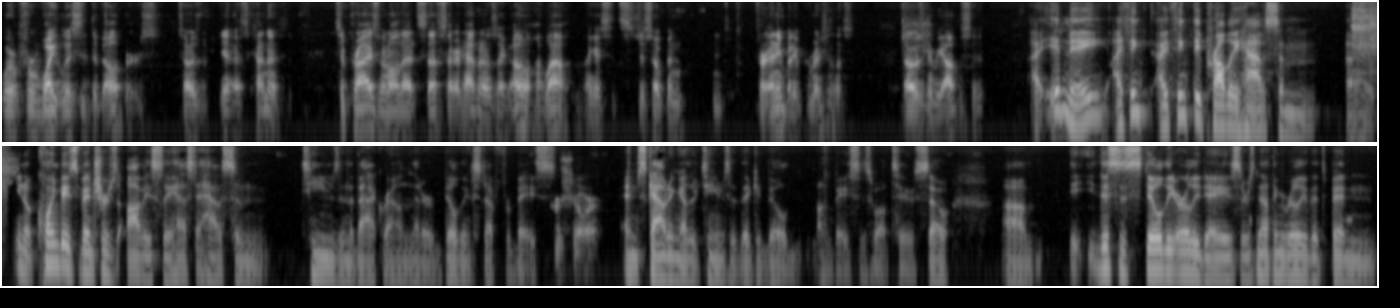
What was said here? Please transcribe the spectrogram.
Were for whitelisted developers. So I was, yeah, I was kind of surprised when all that stuff started happening. I was like, oh wow, I guess it's just open for anybody permissionless. That was going to be opposite. Uh, it may. I think. I think they probably have some. Uh, you know, Coinbase Ventures obviously has to have some teams in the background that are building stuff for base For sure. and scouting other teams that they could build on base as well too. So um, this is still the early days. There's nothing really that's been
